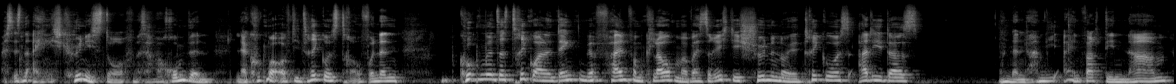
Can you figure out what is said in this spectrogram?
was ist denn eigentlich Königsdorf? Was, warum denn? Na, guck mal auf die Trikots drauf. Und dann gucken wir uns das Trikot an und denken, wir fallen vom Glauben. Aber es sind richtig schöne neue Trikots, Adidas. Und dann haben die einfach den Namen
